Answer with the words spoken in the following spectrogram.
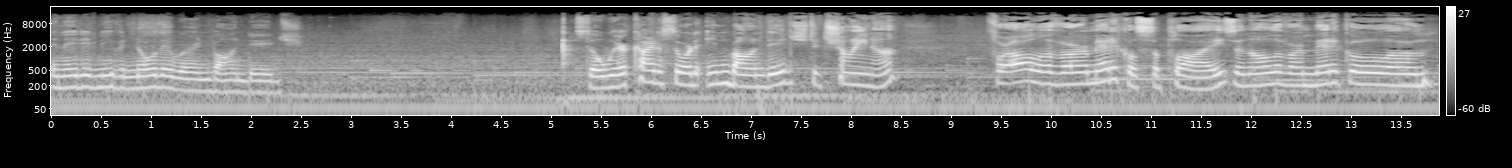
and they didn't even know they were in bondage. So we're kind of sort of in bondage to China for all of our medical supplies and all of our medical um,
